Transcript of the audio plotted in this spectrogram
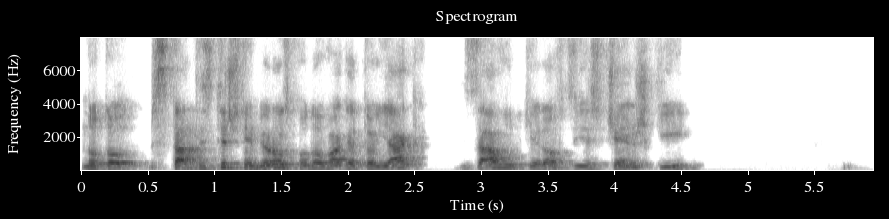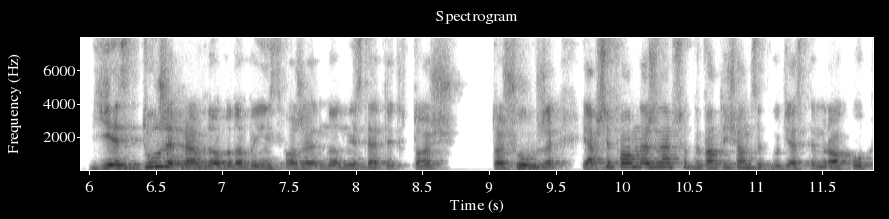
no to statystycznie biorąc pod uwagę to, jak zawód kierowcy jest ciężki, jest duże prawdopodobieństwo, że no niestety ktoś, ktoś umrze. Ja przypomnę, że na przykład w 2020 roku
